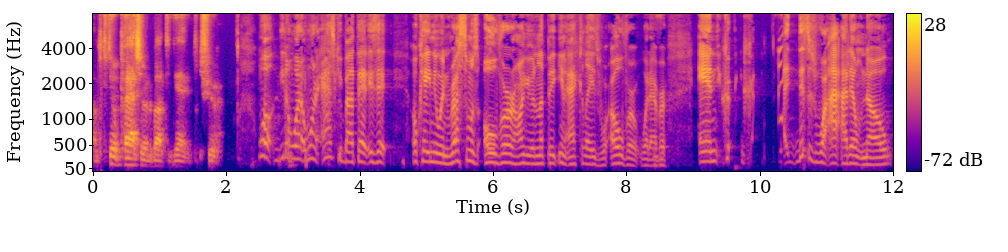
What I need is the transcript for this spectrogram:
I'm still passionate about the game for sure. Well, you know what I want to ask you about that is that okay, you know, when wrestling was over and all your Olympic you know accolades were over, whatever, and this is where I, I don't know,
